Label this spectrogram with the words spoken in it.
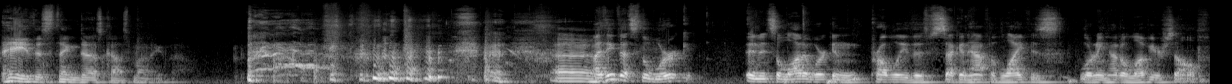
Hey, this thing does cost money, though. Uh, I think that's the work, and it's a lot of work. And probably the second half of life is learning how to love yourself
